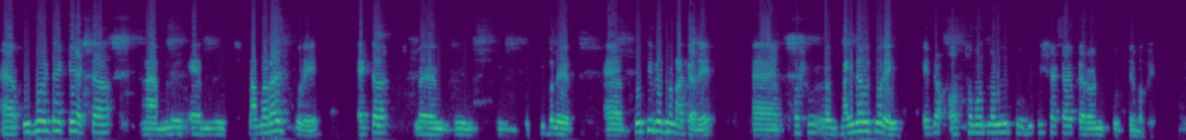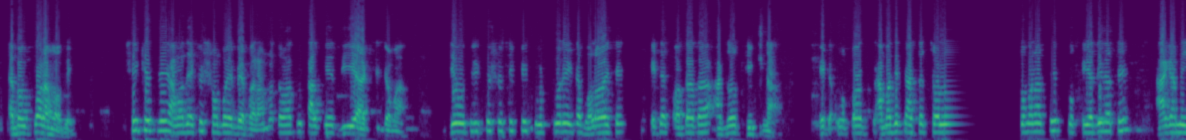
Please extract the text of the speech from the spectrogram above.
আহ, উভয়টাকে একটা মানে সামারাইজ করে একটা কি বলে প্রতিবেদন আকারে ফাইনাল করে এটা অর্থ মন্ত্রণালয়ের প্রভৃতি শাখায় প্রেরণ করতে হবে এবং করা হবে। সেই ক্ষেত্রে আমাদের একটু সময়ের ব্যাপার। আমরা তো মাত্র কালকে দিয়ে আসছি জমা। যে অতিরিক্ত সচিবকে কোর্ট করে এটা বলা হয়েছে, এটা কথাটা আদৌ ঠিক না। এটা আমাদের কাজটা চলমান আছে, প্রক্রিয়াধীন আছে। আগামী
